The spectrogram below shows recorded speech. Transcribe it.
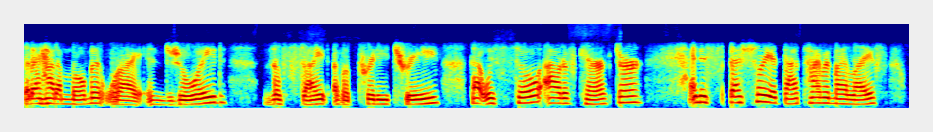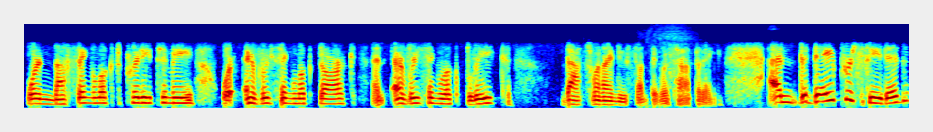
that I had a moment where I enjoyed the sight of a pretty tree, that was so out of character. And especially at that time in my life where nothing looked pretty to me, where everything looked dark and everything looked bleak, that's when I knew something was happening. And the day proceeded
